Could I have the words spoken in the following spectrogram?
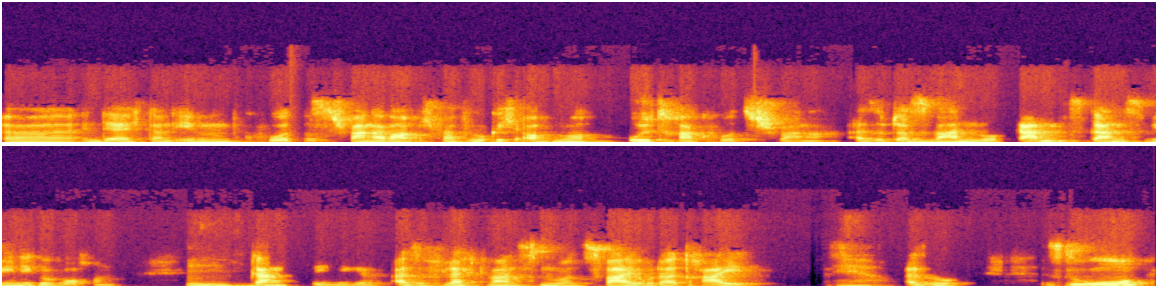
äh, in der ich dann eben kurz schwanger war. Und ich war wirklich auch nur ultra kurz schwanger. Also das mhm. waren nur ganz, ganz wenige Wochen. Mhm. Ganz wenige. Also vielleicht waren es nur zwei oder drei. Ja. Also so,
